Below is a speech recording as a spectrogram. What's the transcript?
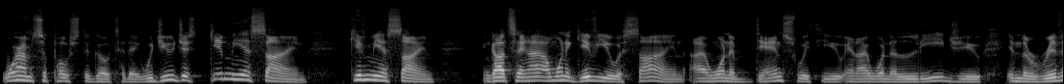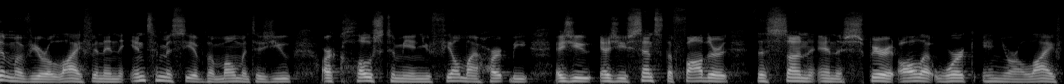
where I'm supposed to go today? Would you just give me a sign? Give me a sign. And God's saying, I, I want to give you a sign. I want to dance with you and I want to lead you in the rhythm of your life and in the intimacy of the moment as you are close to me and you feel my heartbeat, as you as you sense the Father, the Son, and the Spirit all at work in your life.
